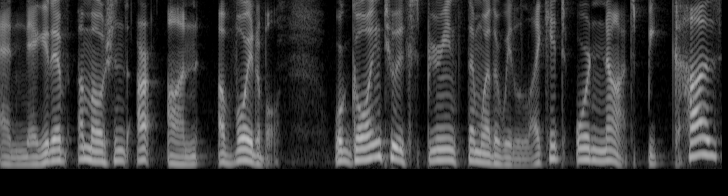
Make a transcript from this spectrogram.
and negative emotions are unavoidable. We're going to experience them whether we like it or not, because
